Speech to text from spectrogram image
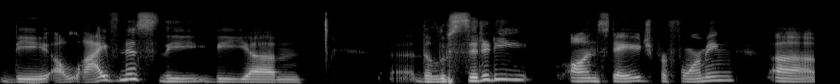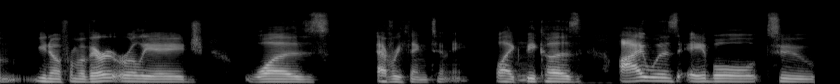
the aliveness, the the um, uh, the lucidity on stage performing, um, you know, from a very early age was everything to me. Like mm-hmm. because I was able to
